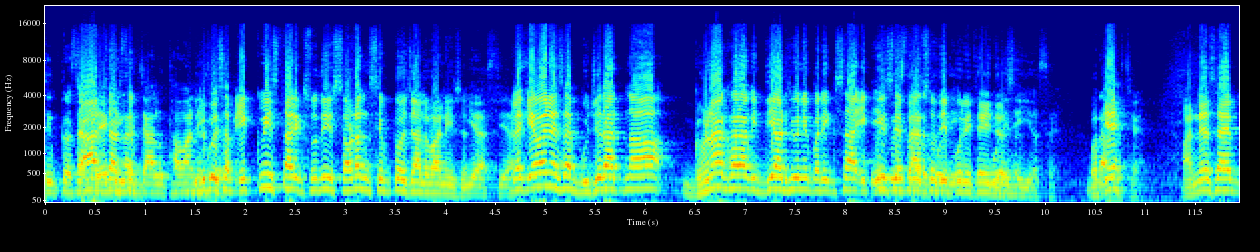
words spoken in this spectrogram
શિફ્ટો ચાર ચાર ચાલુ થવાની બિલકુલ સાહેબ એકવીસ તારીખ સુધી સળંગ શિફ્ટો ચાલવાની છે. એટલે કહેવાય ને સાહેબ ગુજરાતના ઘણા ખરા વિદ્યાર્થીઓની પરીક્ષા એકવીસ 21 એપ્રિલ સુધી પૂરી થઈ જશે. ઓકે? અને સાહેબ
